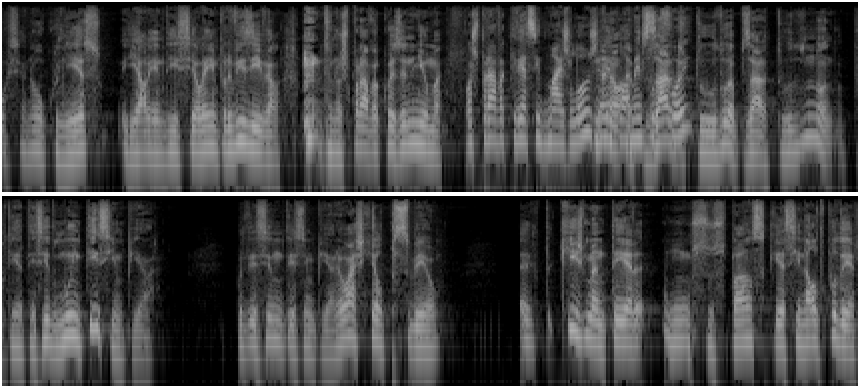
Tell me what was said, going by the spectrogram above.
Poxa, eu não o conheço e, além disso, ele é imprevisível. Eu não esperava coisa nenhuma. Ou esperava que tivesse ido mais longe, Não, não, eventualmente, do apesar foi? de tudo, apesar de tudo, não, podia ter sido muitíssimo pior. Podia ter sido muitíssimo pior. Eu acho que ele percebeu, eh, quis manter um suspense que é sinal de poder.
